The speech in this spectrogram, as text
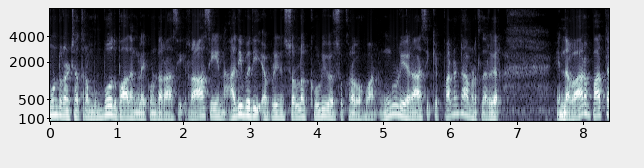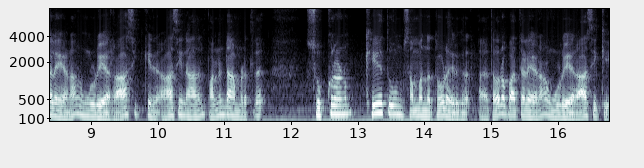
மூன்று நட்சத்திரம் ஒம்பது பாதங்களை கொண்ட ராசி. ராசியின் அதிபதி அப்படின்னு சொல்லக்கூடிய ஒரு சுக்கிர பகவான். உங்களுடைய ராசிக்கு பன்னெண்டாம் இடத்துல இருக்கார். இந்த வாரம் பார்த்தாலேயானால் உங்களுடைய ராசிக்கு ராசிநாதன் பன்னெண்டாம் இடத்துல சுக்கரனும் கேதுவும் சம்பந்தத்தோடு இருக்கிறார். அதை தவிர பார்த்தாலேயானால் உங்களுடைய ராசிக்கு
